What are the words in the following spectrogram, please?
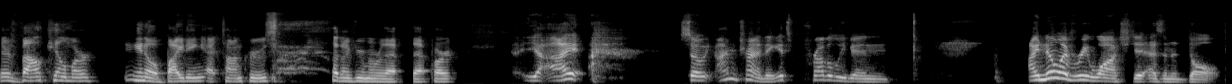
There's val kilmer you know biting at tom cruise. I don't know if you remember that that part. Yeah i so i'm trying to think. It's probably been I know I've rewatched it as an adult.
